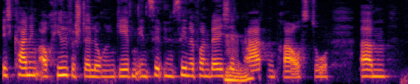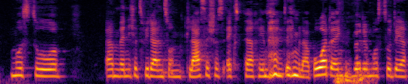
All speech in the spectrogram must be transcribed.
ich kann ihm auch Hilfestellungen geben im Sinne von, welche mhm. Daten brauchst du? Ähm, musst du, ähm, wenn ich jetzt wieder in so ein klassisches Experiment im Labor denken würde, musst du, der,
